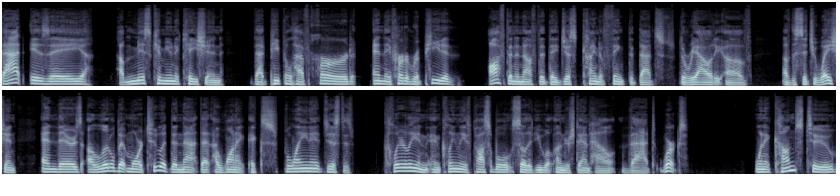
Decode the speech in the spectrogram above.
that is a, a miscommunication that people have heard and they've heard it repeated often enough that they just kind of think that that's the reality of of the situation and there's a little bit more to it than that that i want to explain it just as clearly and, and cleanly as possible so that you will understand how that works. When it comes to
